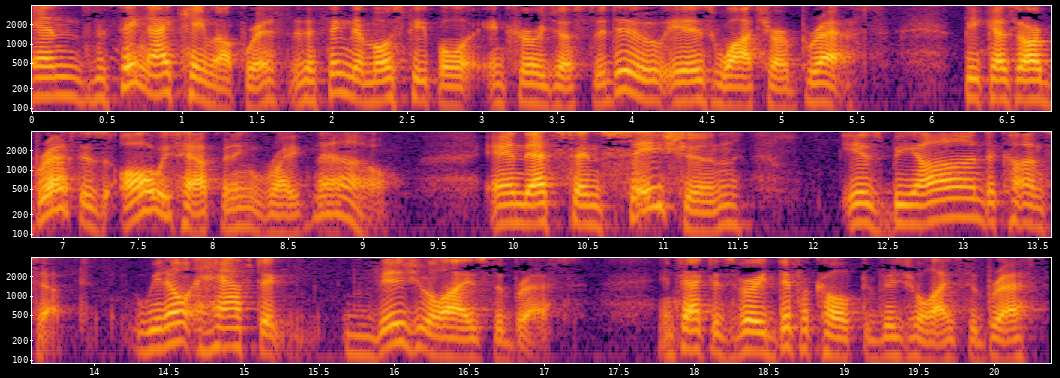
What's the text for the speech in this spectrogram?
And the thing I came up with, the thing that most people encourage us to do, is watch our breath. Because our breath is always happening right now. And that sensation is beyond a concept. We don't have to visualize the breath. In fact, it's very difficult to visualize the breath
